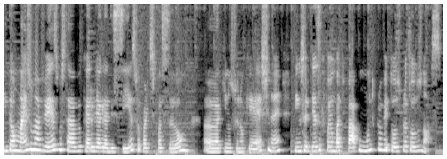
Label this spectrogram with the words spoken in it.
Então, mais uma vez, Gustavo, eu quero lhe agradecer a sua participação uh, aqui no Suinocast, né? Tenho certeza que foi um bate-papo muito proveitoso para todos nós.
